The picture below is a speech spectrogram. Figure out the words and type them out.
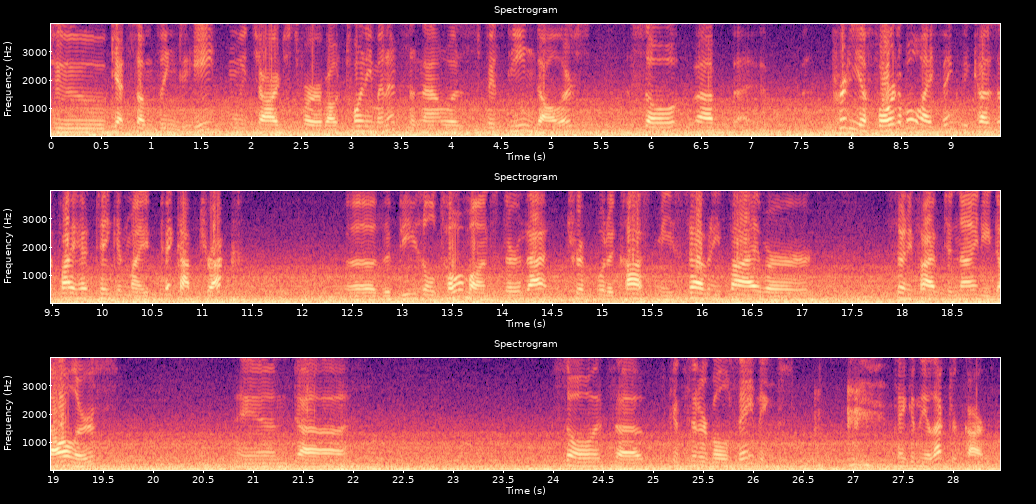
to get something to eat, and we charged for about 20 minutes, and that was $15. So, uh, pretty affordable, I think, because if I had taken my pickup truck, uh, the diesel tow monster, that trip would have cost me 75 or 75 to 90 dollars, and uh, so it's a considerable savings taking the electric car.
